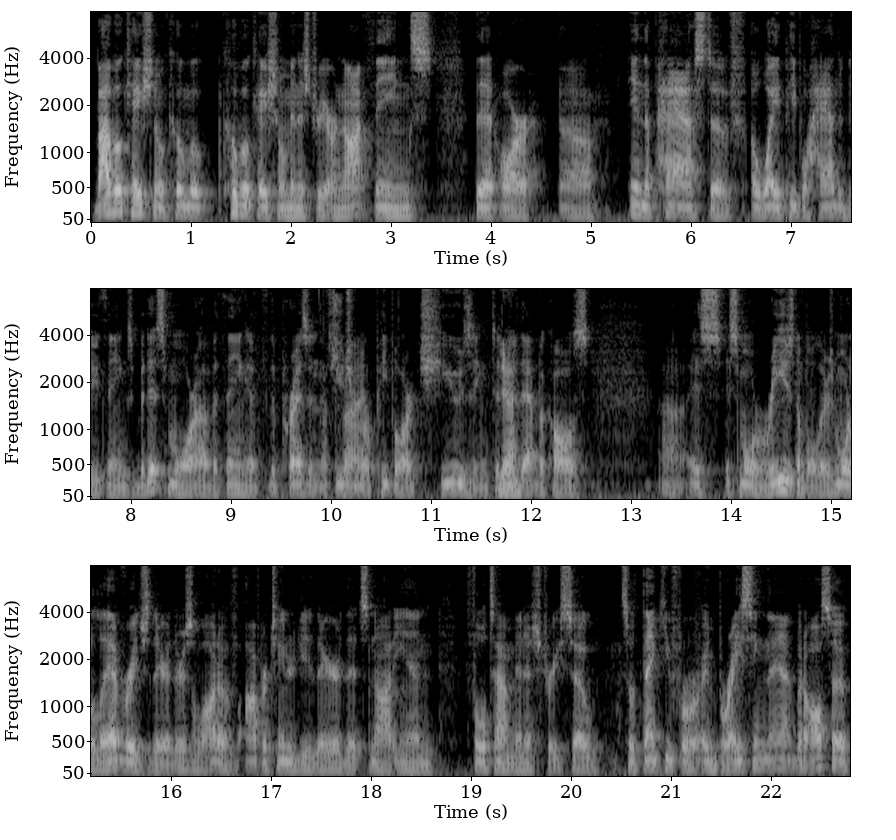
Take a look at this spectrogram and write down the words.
bivocational, co- co-vocational ministry are not things that are uh, in the past of a way people had to do things, but it's more of a thing of the present and the That's future right. where people are choosing to Yeah. do that because uh, it's it's more reasonable. There's more leverage there. There's a lot of opportunity there that's not in full time ministry. So so thank you for embracing that, but also,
